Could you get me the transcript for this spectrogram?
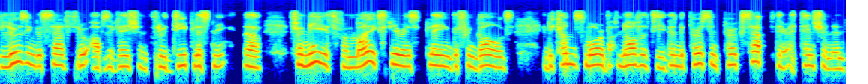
losing the self through observation, through deep listening. Now, for me, from my experience playing different gongs, it becomes more about novelty. Then the person perks up their attention, and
